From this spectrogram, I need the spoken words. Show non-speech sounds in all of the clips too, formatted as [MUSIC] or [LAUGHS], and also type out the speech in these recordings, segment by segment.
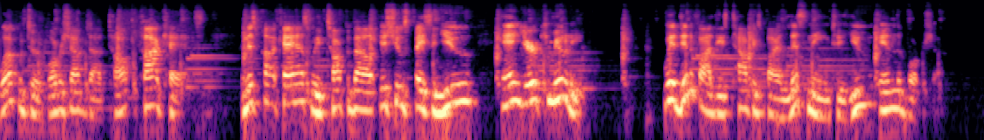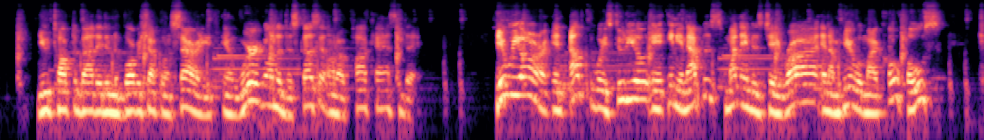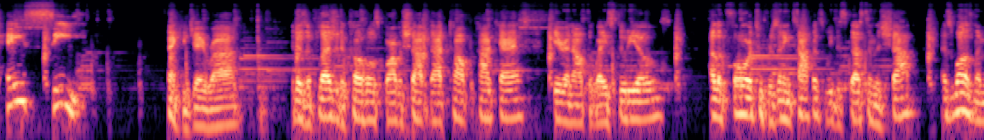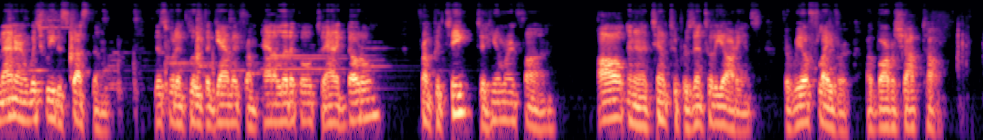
welcome to Barbershop Talk podcast. In this podcast, we talked about issues facing you and your community. We identified these topics by listening to you in the barbershop. You talked about it in the barbershop on Saturday, and we're going to discuss it on our podcast today. Here we are in Out the Way Studio in Indianapolis. My name is Jay Rod, and I'm here with my co-host, KC. Thank you, Jay Rod. It is a pleasure to co-host Barbershop Talk podcast here in Out the Way Studios. I look forward to presenting topics we discussed in the shop, as well as the manner in which we discuss them. This would include the gamut from analytical to anecdotal, from critique to humor and fun, all in an attempt to present to the audience the real flavor of barbershop talk.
